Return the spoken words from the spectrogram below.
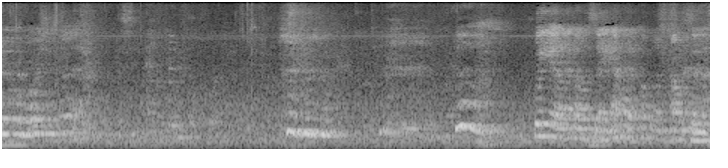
Little Roy's back. But yeah, like I was saying, I had a couple of encounters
